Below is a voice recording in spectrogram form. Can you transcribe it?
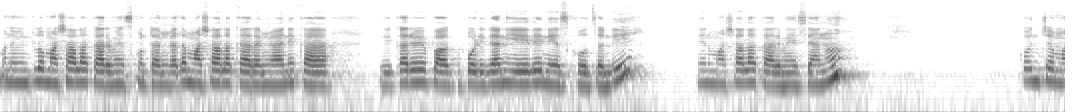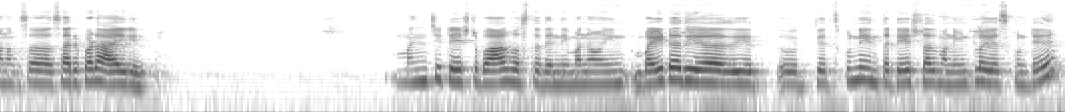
మనం ఇంట్లో మసాలా కారం వేసుకుంటాం కదా. మసాలా కారం కానీ కా కరివేపాకు పొడి కానీ ఏదైనా వేసుకోవచ్చు అండి నేను మసాలా కారం వేసాను. కొంచెం మనకు స- సరిపడా ఆయిల్. మంచి టేస్ట్ బాగా వస్తుందండి. మనం ఇన్ బయట అది అది తెచ్చుకునే ఇంత టేస్ట్ రాదు. మనం ఇంట్లో వేసుకుంటే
